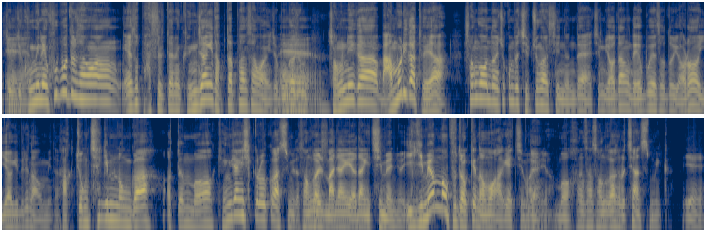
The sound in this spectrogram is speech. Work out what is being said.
지금 이제 예. 국민의 후보들 상황에서 봤을 때는 굉장히 답답한 상황이죠. 뭔가 예. 좀 정리가 마무리가 돼야 선거 운동에 조금 더 집중할 수 있는데 지금 여당 내부에서도 여러 이야기들이 나옵니다. 각종 책임론과 어떤 뭐 굉장히 시끄러울 것 같습니다. 선거를 만약에 여당이 지면요. 이기면 뭐 부드럽게 넘어가겠지만요. 네. 뭐 항상 선거가 그렇지 않습니까? 예.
